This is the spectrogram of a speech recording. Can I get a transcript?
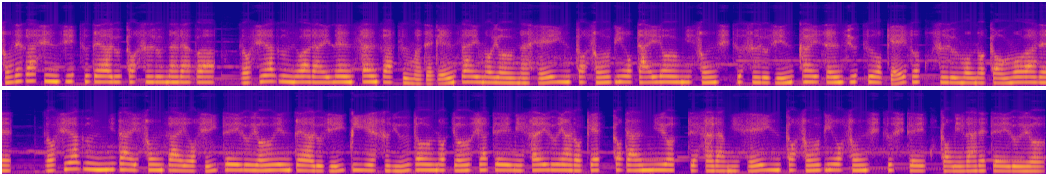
それが真実であるとするならば、ロシア軍は来年3月まで現在のような兵員と装備を大量に損失する人海戦術を継続するものと思われ、ロシア軍に大損害を強いている要因である GPS 誘導の長射程ミサイルやロケット弾によってさらに兵員と装備を損失していくと見られているよ。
